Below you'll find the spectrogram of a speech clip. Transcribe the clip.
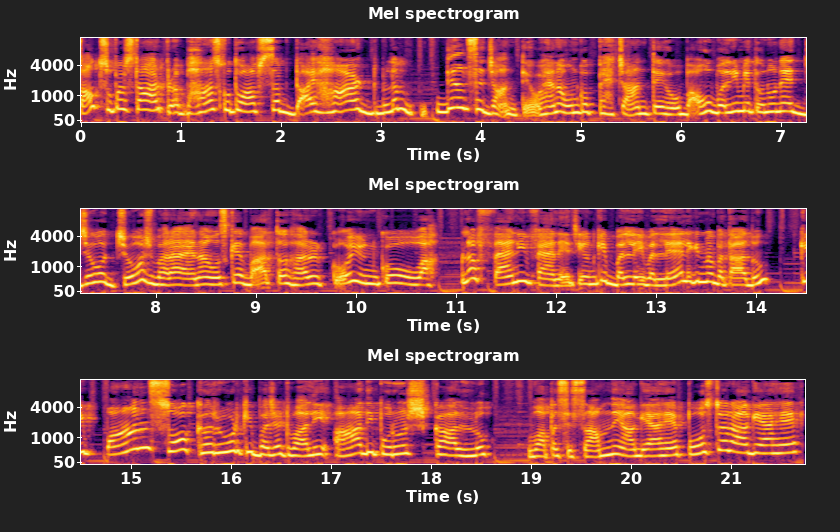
साउथ सुपरस्टार प्रभास को तो आप सब डाई हार्ड मतलब दिल से जानते हो, है ना? उनको पहचानते हो। बाहुबली में तो उन्होंने जो जोश भरा है ना, उसके बाद तो हर कोई उनको, वाह मतलब फ़ैन ही फ़ैन है। जी, उनके बल्ले ही बल्ले है। लेकिन मैं बता दूँ कि 500 करोड़ की बजट वाली आदि पुरुष का लुक वापस से सामने आ गया है। पोस्टर आ गया है।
